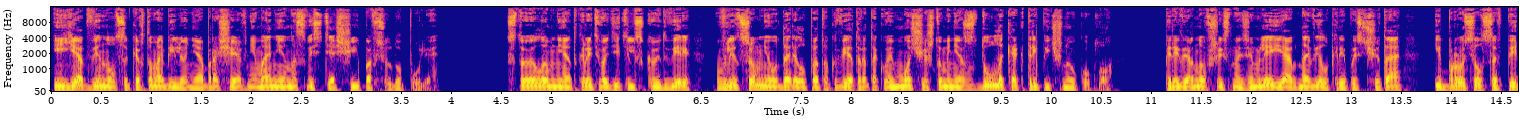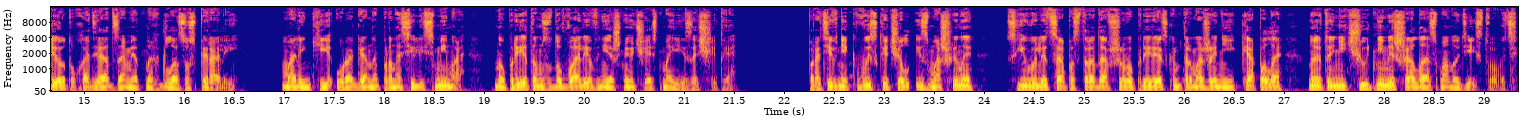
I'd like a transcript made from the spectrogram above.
и я двинулся к автомобилю, не обращая внимания на свистящие повсюду пули. Стоило мне открыть водительскую дверь, в лицо мне ударил поток ветра такой мощи, что меня сдуло, как тряпичную куклу. Перевернувшись на земле, я обновил крепость щита и бросился вперед, уходя от заметных глазу спиралей. Маленькие ураганы проносились мимо, но при этом сдували внешнюю часть моей защиты. Противник выскочил из машины, с его лица пострадавшего при резком торможении капало, но это ничуть не мешало осману действовать.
